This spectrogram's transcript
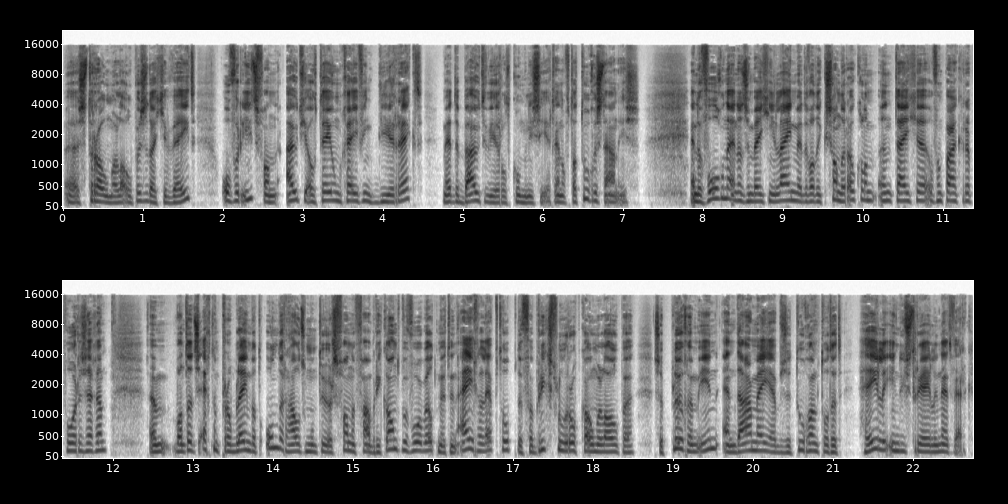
uh, stromen lopen, zodat je weet of er iets vanuit je OT-omgeving direct met de buitenwereld communiceert en of dat toegestaan is. En de volgende, en dat is een beetje in lijn met wat ik Sander ook al een, tijdje of een paar keer heb horen zeggen. Um, want dat is echt een probleem dat onderhoudsmonteurs van een fabrikant bijvoorbeeld met hun eigen laptop de fabrieksvloer op komen lopen. Ze pluggen hem in en daarmee hebben ze toegang tot het hele industriële netwerk.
